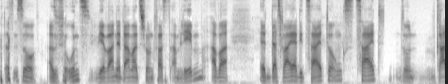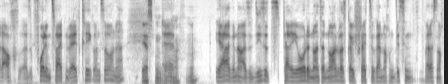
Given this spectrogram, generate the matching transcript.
Den, das ist so. Also für uns, wir waren ja damals schon fast am Leben, aber das war ja die Zeitungszeit, so gerade auch also vor dem Zweiten Weltkrieg und so, ne? Ersten äh, sogar. Äh, ja, genau. Also diese Periode 1909 war es, glaube ich, vielleicht sogar noch ein bisschen, war das noch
